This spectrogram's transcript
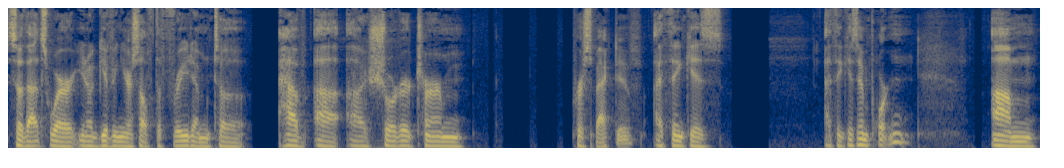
so that's where, you know, giving yourself the freedom to have a, a shorter term perspective, I think is, I think is important. Um,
